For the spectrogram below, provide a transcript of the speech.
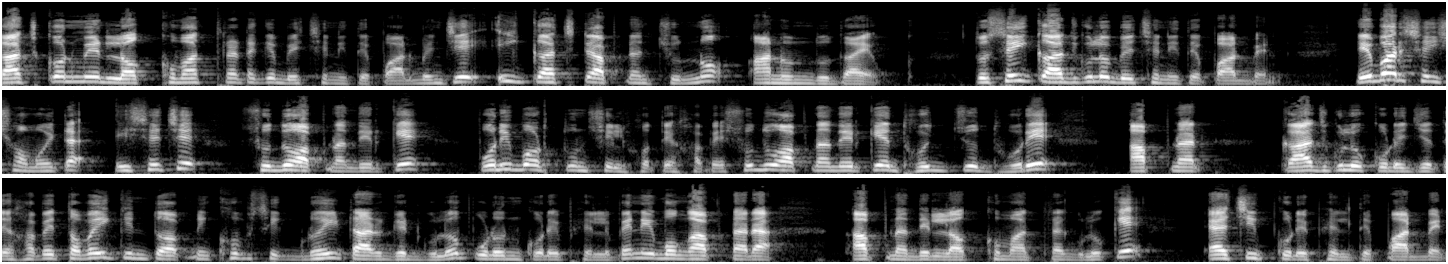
কাজকর্মের লক্ষ্যমাত্রাটাকে বেছে নিতে পারবেন যে এই কাজটা আপনার জন্য আনন্দদায়ক। তো সেই কাজগুলো বেছে নিতে পারবেন। এবার সেই সময়টা এসেছে, শুধু আপনাদেরকে পরিবর্তনশীল হতে হবে। শুধু আপনাদেরকে ধৈর্য ধরে আপনার কাজগুলো করে যেতে হবে, তবেই কিন্তু আপনি খুব শীঘ্রই টার্গেটগুলো পূরণ করে ফেলবেন এবং আপনারা আপনাদের লক্ষ্যমাত্রাগুলোকে অ্যাচিভ করে ফেলতে পারবেন।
